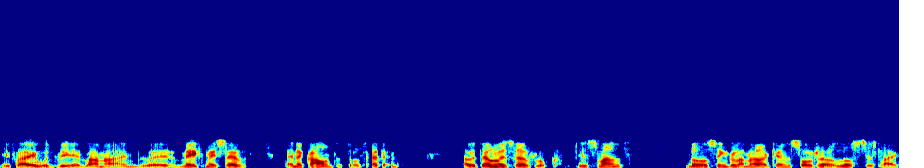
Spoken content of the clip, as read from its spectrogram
if I would be a Obama and uh, make myself an account of what happened, I would tell myself, look, this month, no single American soldier lost his life.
